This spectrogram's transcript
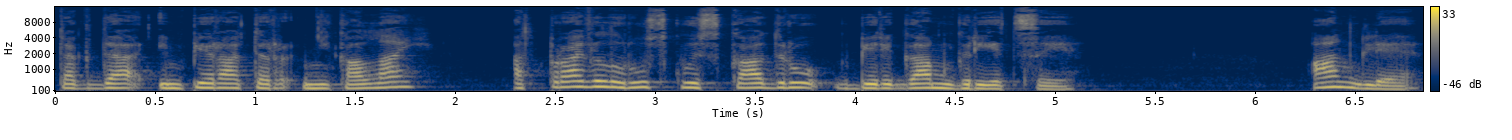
Тогда император Николай отправил русскую эскадру к берегам Греции. Англия,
